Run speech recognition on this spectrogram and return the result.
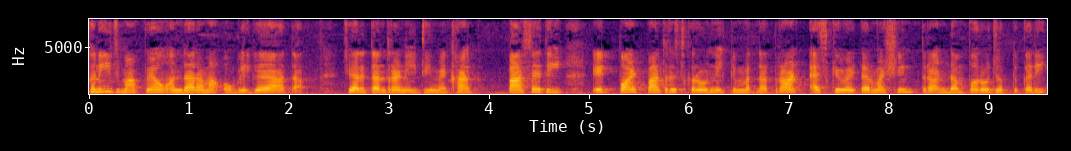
ખનીજ માફિયાઓ અંધારામાં ઓગળી ગયા હતા. જ્યારે તંત્રની ટીમે ખાણ પાસેથી એક પોઈન્ટ પાંત્રીસ કરોડની કિંમતના ત્રણ એસ્ક્યુવેટર મશીન, ત્રણ ડમ્પરો જપ્ત કરી,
